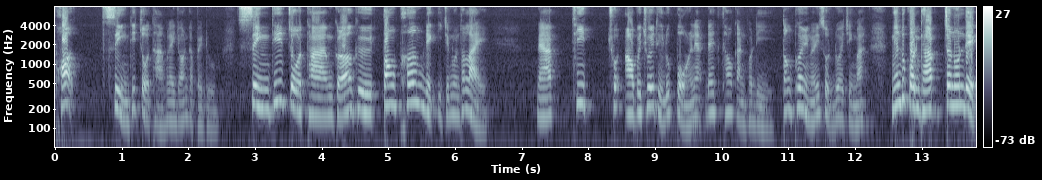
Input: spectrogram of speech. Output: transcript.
เพราะสิ่งที่โจทย์ถามเราย้อนกลับไปดู สิ่งที่โจทย์ถามก็คือต้องเพิ่มเด็กอีกจำนวนเท่าไหร่นะครับที่เอาไปช่วยถือลูกโป่งเนี่ยได้เท่ากันพอดี ต้องเพิ่มอย่างน้อยที่สุดด้วยจริงไหมงั้นทุกคนครับจำนวนเด็ก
